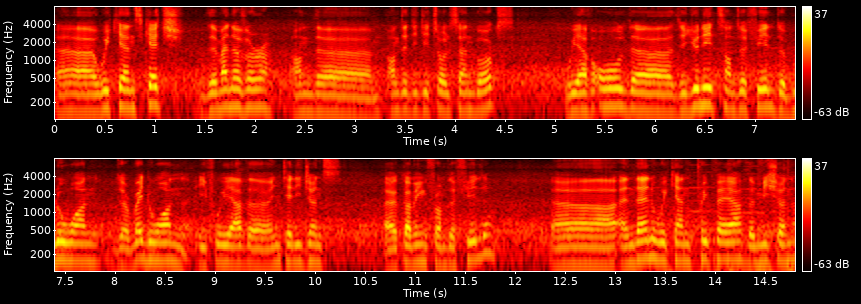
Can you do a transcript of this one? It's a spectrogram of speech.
Uh, we can sketch the maneuver on the, on the digital sandbox. We have all the, the units on the field, the blue one, the red one, if we have uh, intelligence uh, coming from the field. Uh, and then we can prepare the mission,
